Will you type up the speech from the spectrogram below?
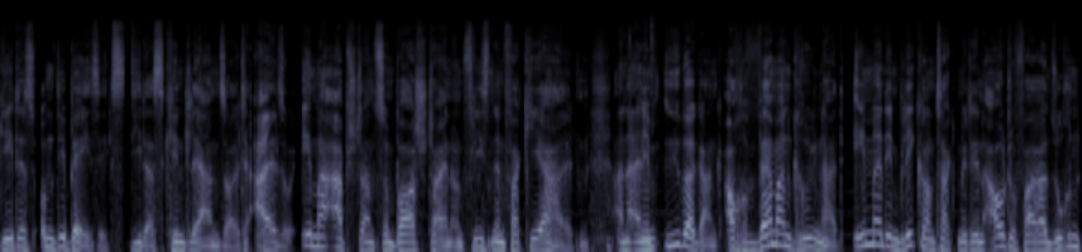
geht es um die Basics, die das Kind lernen sollte. Also immer Abstand zum Bordstein und fließenden Verkehr halten. An einem Übergang, auch wenn man grün hat, immer den Blickkontakt mit den Autofahrern suchen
